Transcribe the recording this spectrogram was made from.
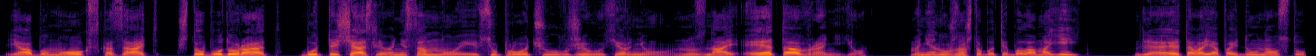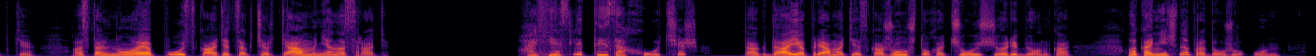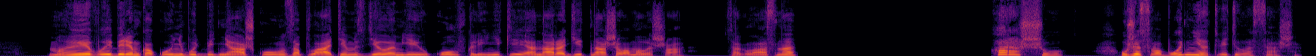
«Я бы мог сказать, что буду рад, будь ты счастлива не со мной и всю прочую лживую херню, но знай, это вранье. Мне нужно, чтобы ты была моей, для этого я пойду на уступки. Остальное пусть катится к чертям, мне насрать. А если ты захочешь? Тогда я прямо тебе скажу, что хочу еще ребенка. Лаконично продолжил он. Мы выберем какую-нибудь бедняжку, заплатим, сделаем ей укол в клинике, и она родит нашего малыша. Согласна? Хорошо, уже свободнее ответила Саша.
